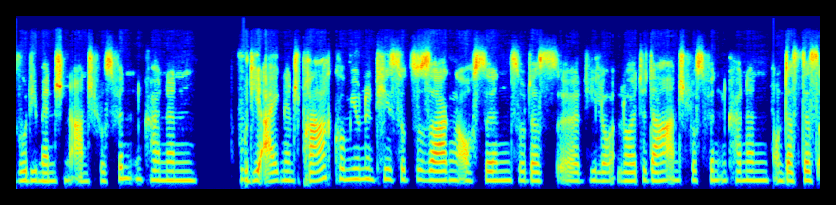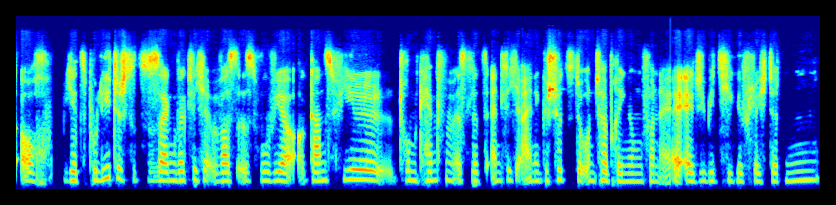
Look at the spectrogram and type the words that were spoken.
wo die Menschen Anschluss finden können wo die eigenen Sprachcommunities sozusagen auch sind, sodass äh, die Le Leute da Anschluss finden können und dass das auch jetzt politisch sozusagen wirklich was ist, wo wir ganz viel drum kämpfen, ist letztendlich eine geschützte Unterbringung von LGBT-Geflüchteten,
